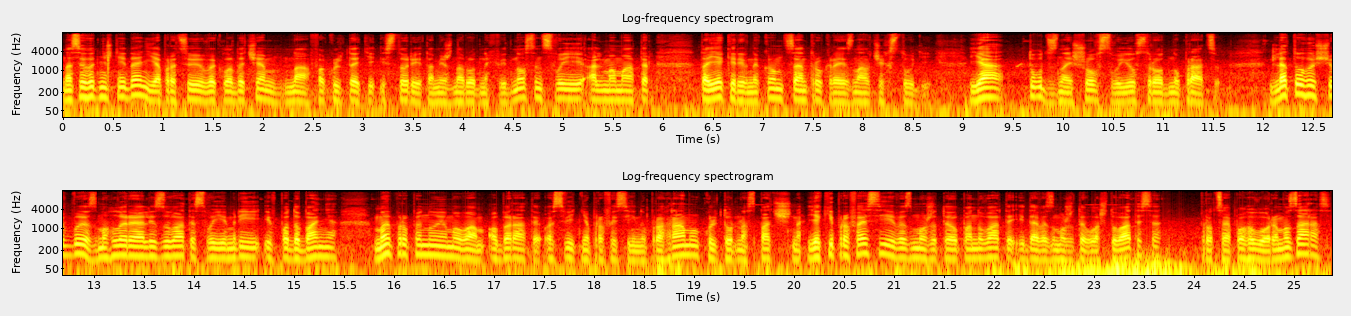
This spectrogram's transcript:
На сьогоднішній день я працюю викладачем на факультеті історії та міжнародних відносин своєї Альма-Матер та є керівником Центру краєзнавчих студій. Я тут знайшов свою сродну працю. Для того, щоб ви змогли реалізувати свої мрії і вподобання, ми пропонуємо вам обирати освітньо-професійну програму Культурна спадщина. Які професії ви зможете опанувати і де ви зможете влаштуватися? Про це поговоримо зараз.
